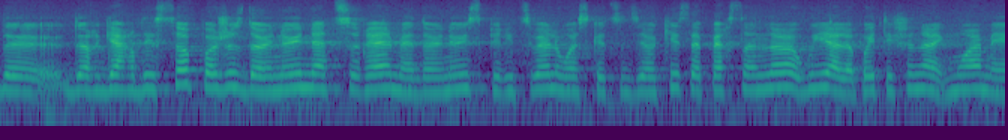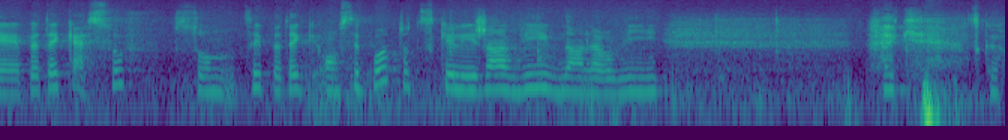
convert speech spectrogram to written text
de, de, regarder ça, pas juste d'un œil naturel, mais d'un œil spirituel, où est-ce que tu dis, OK, cette personne-là, oui, elle n'a pas été fine avec moi, mais peut-être qu'elle souffre. peut-être qu'on ne sait pas tout ce que les gens vivent dans leur vie. Fait que, en tout cas,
